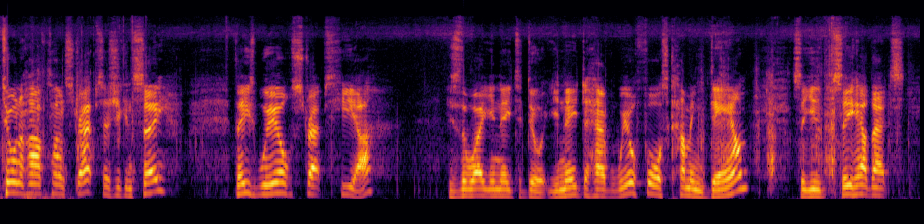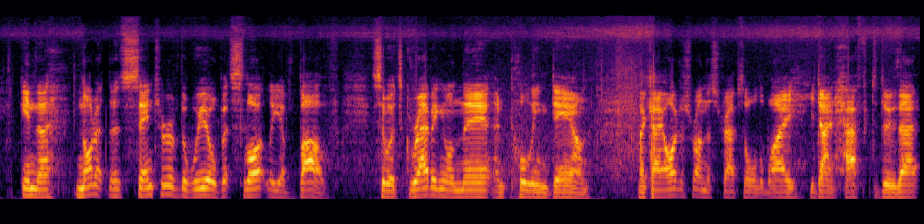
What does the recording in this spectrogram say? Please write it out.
two and a half ton straps, as you can see. These wheel straps here is the way you need to do it. You need to have wheel force coming down. So you see how that's in the, not at the center of the wheel, but slightly above. So it's grabbing on there and pulling down. Okay, I just run the straps all the way. You don't have to do that.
